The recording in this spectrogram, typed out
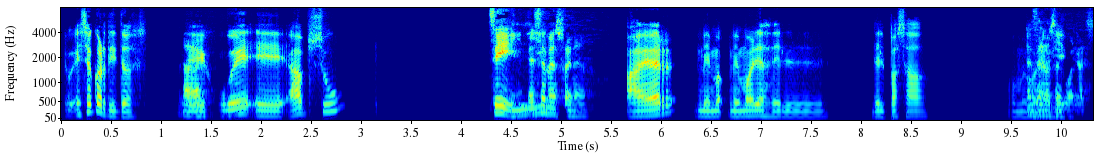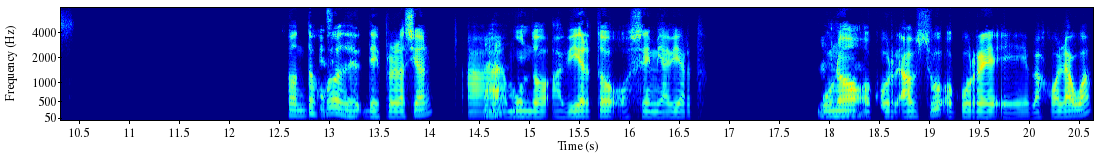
Esos cortitos. A Eh, ver. jugué eh, Apsu, Sí, Y- ese me suena. Aer, Memo- Memorias del, del pasado. O Memorias no sé. Son dos Ese- juegos de, de exploración a Ajá. mundo abierto o semiabierto. Uno ocurre, Apsu ocurre eh, bajo el agua.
